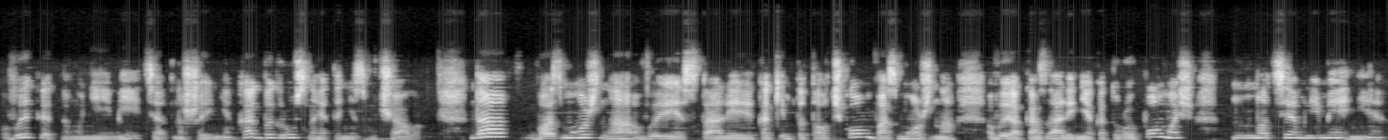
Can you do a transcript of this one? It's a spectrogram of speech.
вы к этому не имеете отношения, как бы грустно это ни звучало. Да, возможно, вы стали каким-то толчком, возможно, вы оказали некоторую помощь, но тем не менее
